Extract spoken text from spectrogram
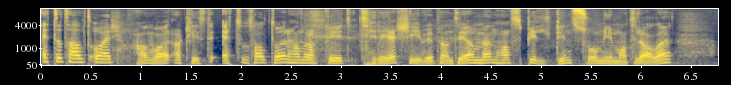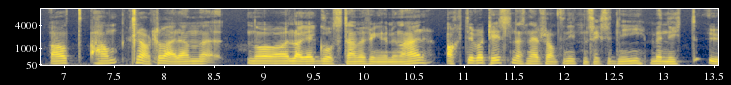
ett og et halvt år. Han var artist i ett og et halvt år. Han rakk å gitt tre skiver på den tida, men han spilte inn så mye materiale at han klarte å være en Nå lager jeg gåsetegn med fingrene mine her. Aktiv artist nesten helt fram til 1969 med nytt u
